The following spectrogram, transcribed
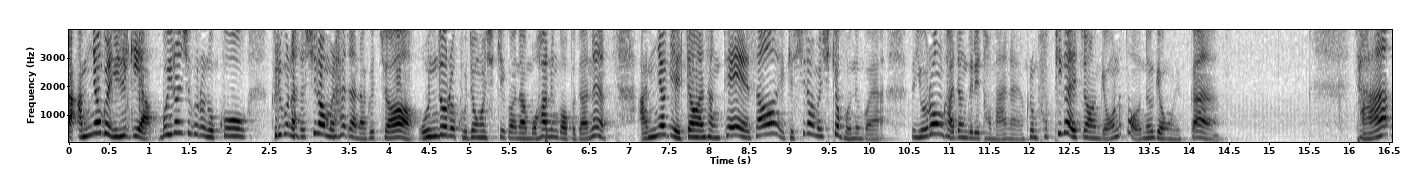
그러니까 압력을 일기압 뭐 이런 식으로 놓고 그리고 나서 실험을 하잖아. 그렇죠? 온도를 고정을 시키거나 뭐 하는 것보다는 압력이 일정한 상태에서 이렇게 실험을 시켜 보는 거야. 이런 과정들이 더 많아요. 그럼 부피가 일정한 경우는 또 어느 경우일까? 자,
